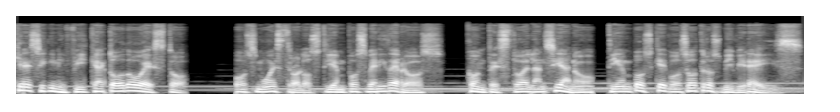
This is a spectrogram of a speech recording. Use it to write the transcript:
¿qué significa todo esto? Os muestro los tiempos venideros, contestó el anciano, tiempos que vosotros viviréis.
